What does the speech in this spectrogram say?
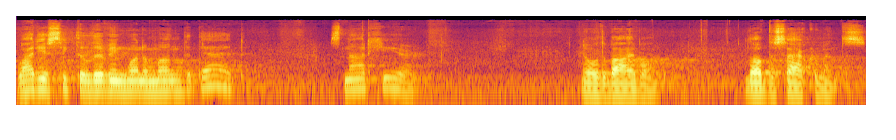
Why do you seek the living one among the dead? It's not here. Know the Bible. Love the sacraments.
